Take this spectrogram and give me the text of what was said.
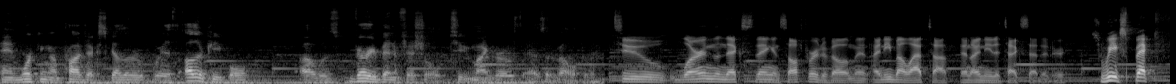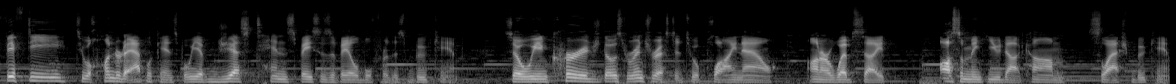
and working on projects together with other people uh, was very beneficial to my growth as a developer. To learn the next thing in software development, I need my laptop and I need a text editor. So we expect 50 to 100 applicants, but we have just 10 spaces available for this boot camp. So we encourage those who are interested to apply now on our website, awesomeincu.com slash bootcamp.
